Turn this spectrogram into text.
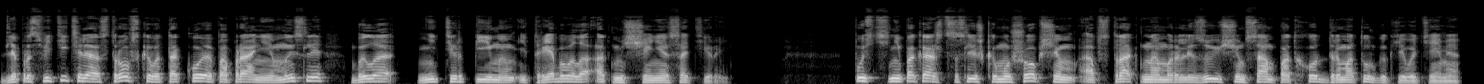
для просветителя Островского такое попрание мысли было нетерпимым и требовала отмщения сатирой. Пусть не покажется слишком уж общим, абстрактно морализующим сам подход драматурга к его теме.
